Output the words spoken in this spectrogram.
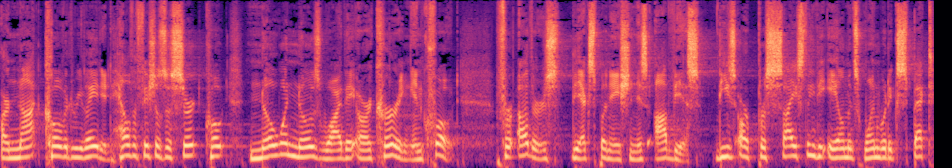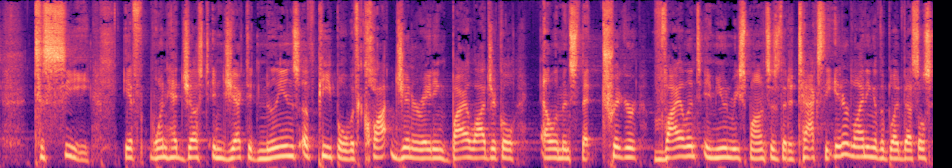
are not COVID related, health officials assert, quote, no one knows why they are occurring, end quote. For others, the explanation is obvious. These are precisely the ailments one would expect to see if one had just injected millions of people with clot generating biological elements that trigger violent immune responses that attacks the inner lining of the blood vessels,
